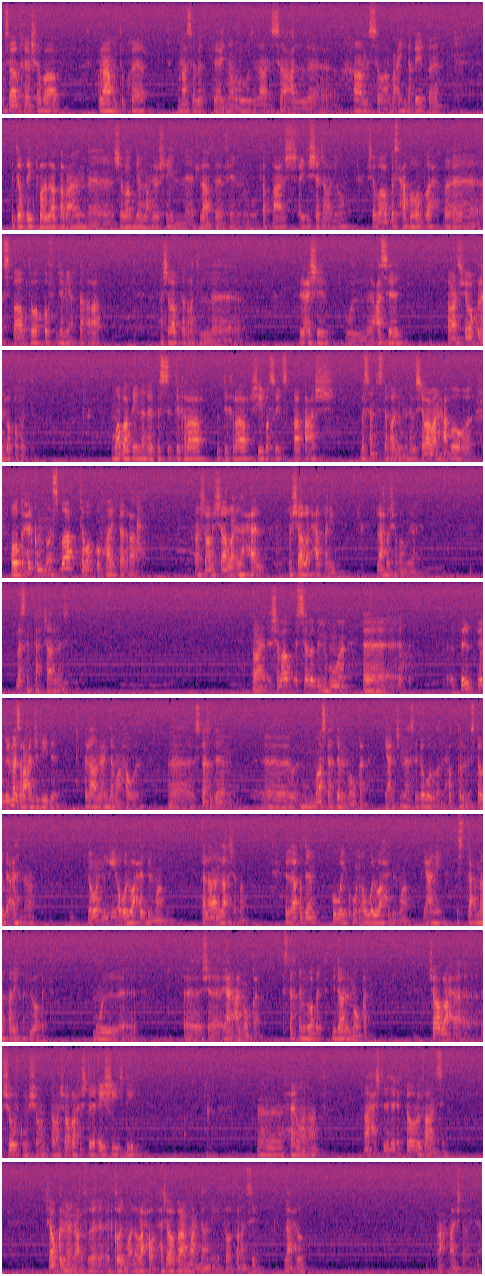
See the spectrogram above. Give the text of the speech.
مساء الخير شباب. كل عام وأنتم بخير. مناسبة عيد نوروز الآن الساعة الخامسة وأربعين دقيقة. بتوقيت بغداد طبعا. آه، شباب اليوم واحد وعشرين ثلاثة ألفين وثلاثة عيد الشجرة اليوم. شباب بس حاب أوضح آه، أسباب توقف جميع الثغرات. شباب ثغرة العشب والعسل. طبعا الشباب كلها توقفت. وما باقي لنا غير بس التكرار والتكرار شي بسيط 17 بس هم تستفادون منها. بس شباب أنا حاب أوضح لكم إنه أسباب توقف هاي الثغرات. ان شاء الله إن شاء الله لها حل وإن شاء الله الحل قريب. لاحظوا شباب وياي. بس نفتح تشارلز طبعا شباب السبب إنه هو آه، بالمزرعة الجديدة. الآن عندما حول. استخدم آه، ما استخدم الموقع. يعني كنا قبل نحط المستودع هنا نروح نلقيه أول واحد بالماب. الآن لا شباب. الأقدم هو يكون أول واحد بالماب. يعني استعمل طريقة الوقت مو آه، يعني على الموقع. استخدم الوقت بدال الموقع. شباب راح أشوفكم شلون. طبعا شباب راح أشتري أي شيء جديد آه، حيوانات راح اشتري الثور الفرنسي. شباب كلنا نعرف الكود ماله راح أوضحه. شباب طبعا ما عنداني ثور فرنسي. لاحظوا آه هاي اشتريته.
